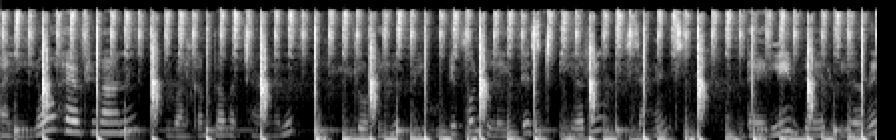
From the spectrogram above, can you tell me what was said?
Hello everyone, welcome to our channel. Today beautiful latest earring designs, daily wear earring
